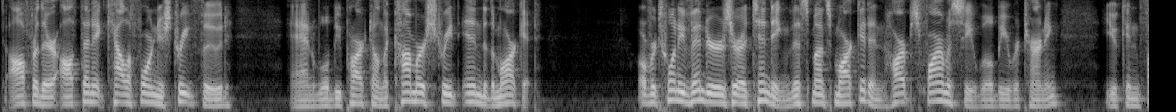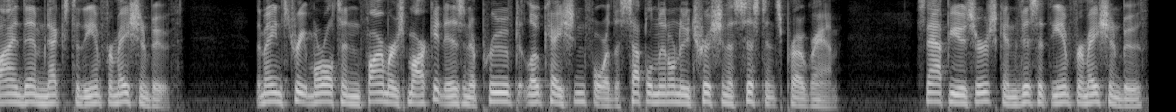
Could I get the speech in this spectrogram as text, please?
to offer their authentic California street food and will be parked on the Commerce Street end of the market. Over 20 vendors are attending this month's market, and Harps Pharmacy will be returning. You can find them next to the information booth. The Main Street Morrilton Farmers Market is an approved location for the Supplemental Nutrition Assistance Program. SNAP users can visit the information booth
